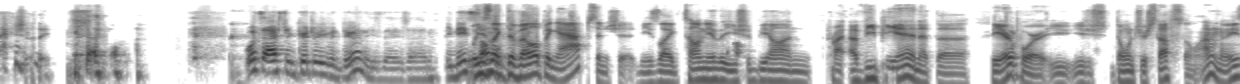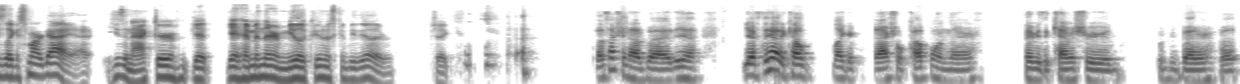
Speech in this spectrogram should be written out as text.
actually. What's Ashton Kutcher even doing these days? Man? He needs. well, he's like developing apps and shit. And he's like telling you that you should be on a VPN at the the airport. You you don't want your stuff stolen. I don't know. He's like a smart guy. He's an actor. Get get him in there, and Mila Kunis can be the other chick. That's actually not a bad idea. Yeah, if they had a couple, like an actual couple in there, maybe the chemistry would, would be better. But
